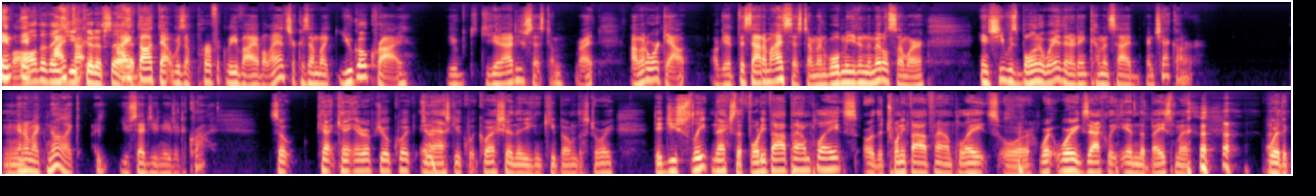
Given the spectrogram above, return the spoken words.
and, Of all and the things I you thought- could have said. I thought that was a perfectly viable answer because I'm like, you go cry, you, you get out of your system, right? I'm gonna work out. I'll get this out of my system, and we'll meet in the middle somewhere. And she was blown away that I didn't come inside and check on her. And Mm. I'm like, no, like you said, you needed to cry. So can, I- can I interrupt you real quick and Sure. ask you a quick question, and then you can keep on with the story. Did you sleep next to the 45 pound plates or the 25 pound plates or where, where exactly in the basement where the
